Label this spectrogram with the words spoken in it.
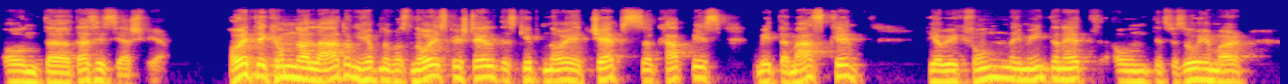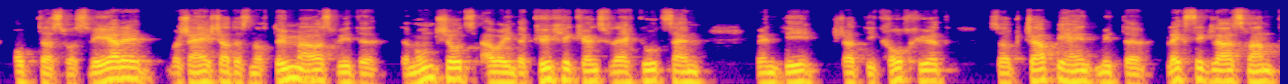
Und äh, das ist sehr schwer. Heute kommt noch eine Ladung, ich habe noch was Neues bestellt. Es gibt neue Chaps, so Kappis mit der Maske. Die habe ich gefunden im Internet und jetzt versuche ich mal, ob das was wäre. Wahrscheinlich schaut das noch dümmer aus wie der, der Mundschutz, aber in der Küche könnte es vielleicht gut sein, wenn die statt die Koch hört, sagt Chubby Hand mit der Plexiglaswand,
